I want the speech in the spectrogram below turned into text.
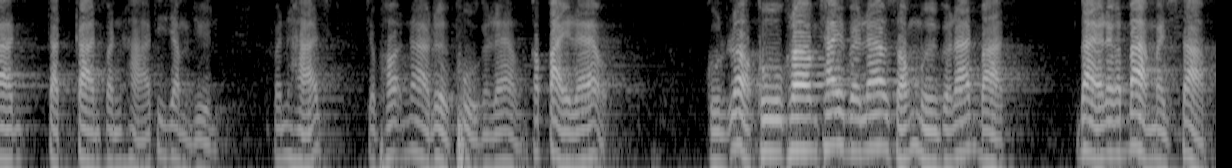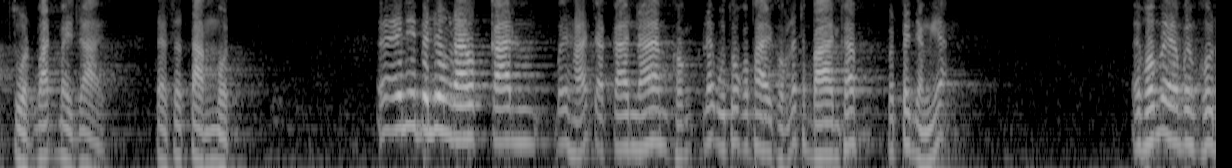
การจัดการปัญหาที่ยั่งยืน ปัญหาเฉพาะหน้าเลิกพูดกันแล้วก็ไปแล้วขุดลอกคูคลองใช้ไปแล้วสองหมื่นกว่าล้านบาท ได้อะไรกันบ้างไม่ทราบตรวจวัดไม่ได้ แต่สตังค์หมด เอ้นี่เป็นเรื่องราวการบริหารจัดการน้ำของและอุทกภัยของรัฐบาลครับ มันเป็นอย่างเนี้ยไอ้ผมเองเป็นคน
